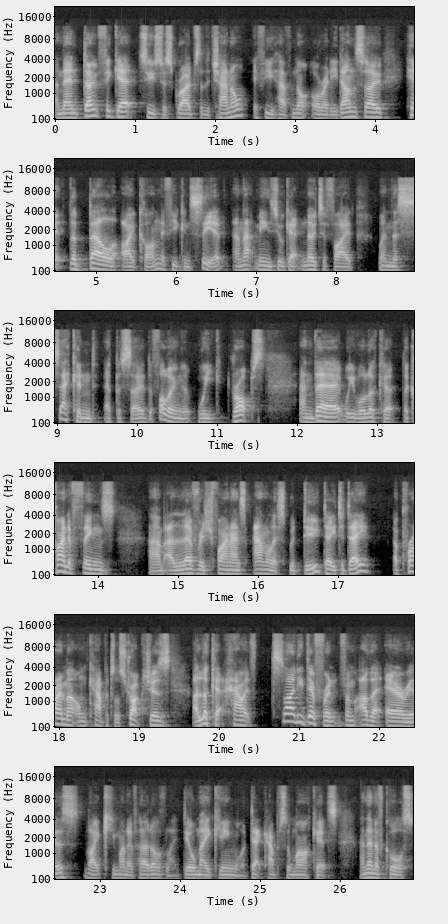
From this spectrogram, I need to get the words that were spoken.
And then don't forget to subscribe to the channel if you have not already done so. Hit the bell icon if you can see it, and that means you'll get notified when the second episode, the following week, drops. And there we will look at the kind of things um, a leveraged finance analyst would do day to day, a primer on capital structures, a look at how it's slightly different from other areas like you might have heard of, like deal making or debt capital markets. And then, of course,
